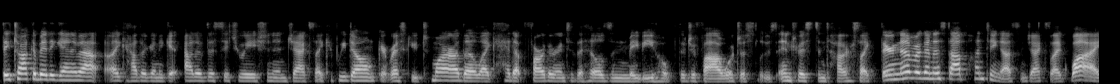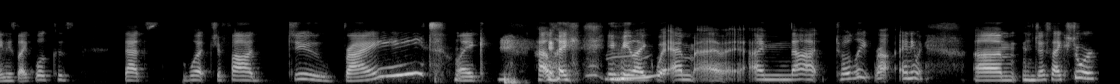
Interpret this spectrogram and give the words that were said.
they talk a bit again about like how they're going to get out of this situation. And Jack's like, if we don't get rescued tomorrow, they'll like head up farther into the hills and maybe hope the Jaffa will just lose interest. And Tyler's like, they're never going to stop hunting us. And Jack's like, why? And he's like, well, because that's what Jaffa do, right? Like, how, like you mean like I'm I- I'm not totally wrong. Anyway, um, and Jack's like, sure,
